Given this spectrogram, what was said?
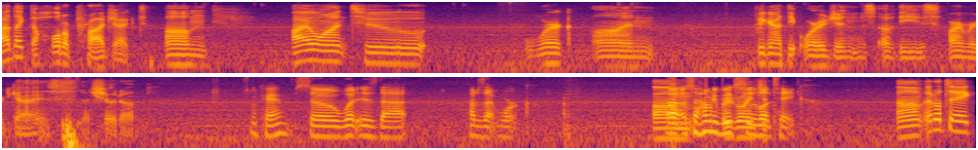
I'd like to hold a project. Um I want to work on figuring out the origins of these armored guys that showed up. Okay. So what is that? How does that work? Um, uh, so how many weeks will it take? Um, it'll take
